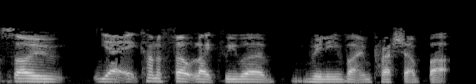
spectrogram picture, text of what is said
so yeah, it kind of felt like we were really inviting pressure, but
